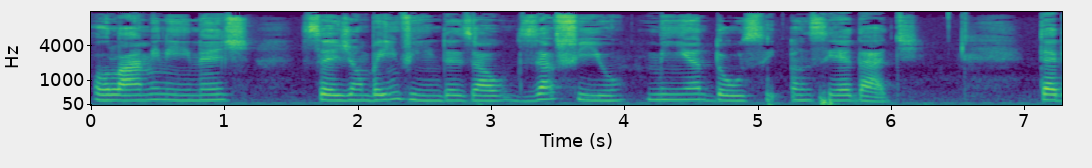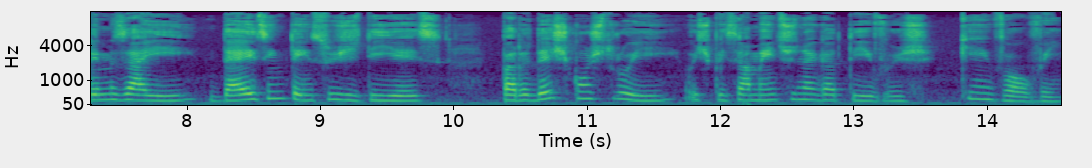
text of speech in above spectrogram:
Olá, meninas. Sejam bem-vindas ao desafio Minha Doce Ansiedade. Teremos aí 10 intensos dias para desconstruir os pensamentos negativos que envolvem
